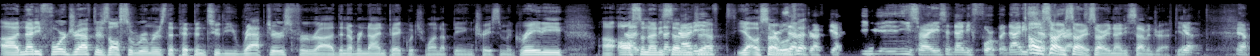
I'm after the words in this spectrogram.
Uh, 94 draft, there's also rumors that Pippen to the Raptors for uh, the number nine pick, which wound up being Tracy McGrady. Uh, also, 97 90, draft. Yeah, oh, sorry, what was that? Draft, yeah. You, you, sorry, you said 94, but 97. Oh, sorry, draft. sorry, sorry, 97 draft. Yeah. yeah. Yeah.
